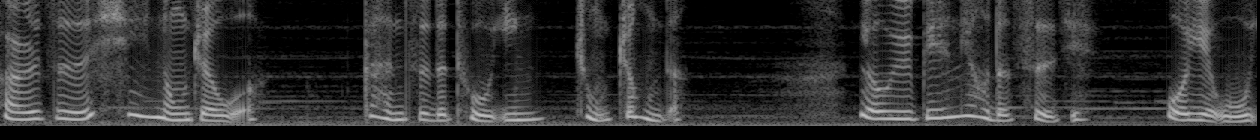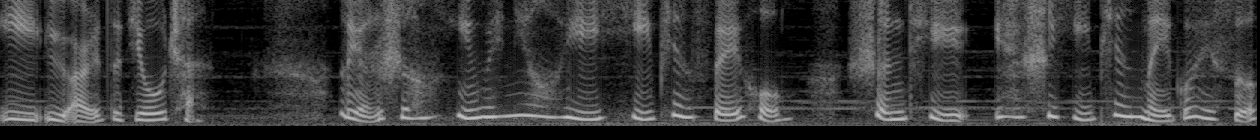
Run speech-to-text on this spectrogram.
儿子戏弄着我，干子的吐音重重的。由于憋尿的刺激，我也无意与儿子纠缠，脸上因为尿意一片绯红，身体也是一片玫瑰色。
